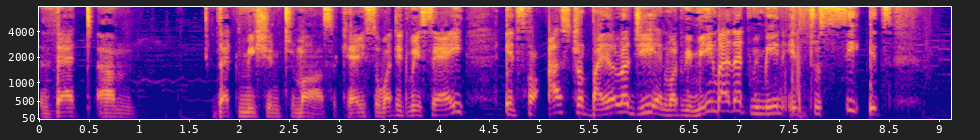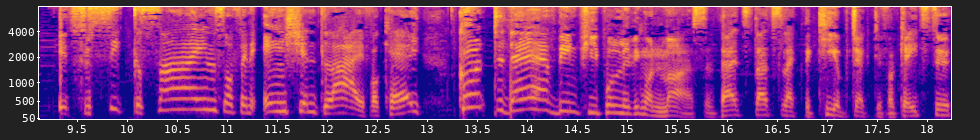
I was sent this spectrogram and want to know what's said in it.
that um, that mission to Mars, okay? So what did we say? It's for astrobiology, and what we mean by that, we mean it's to see it's it's to seek the signs of an ancient life, okay? Could there have been people living on Mars? That's that's like the key objective, okay? It's to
